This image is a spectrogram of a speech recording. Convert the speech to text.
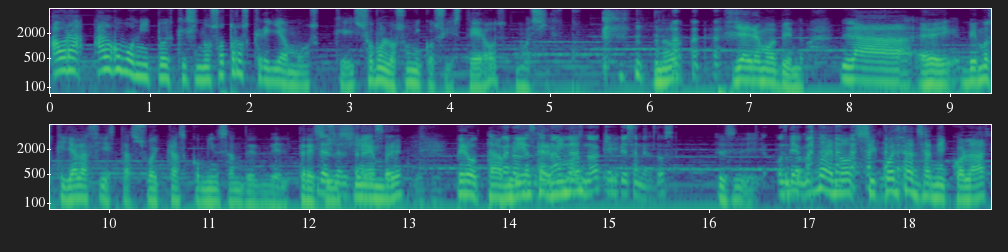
Ahora, algo bonito es que si nosotros creíamos que somos los únicos fiesteros, no es cierto. ¿No? ya iremos viendo. La, eh, vemos que ya las fiestas suecas comienzan desde el 13 de Desde diciembre, pero también bueno, terminan. ganamos, ¿no? Aquí empiezan el 2. Es, Un día más. Bueno, si cuentan San Nicolás,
